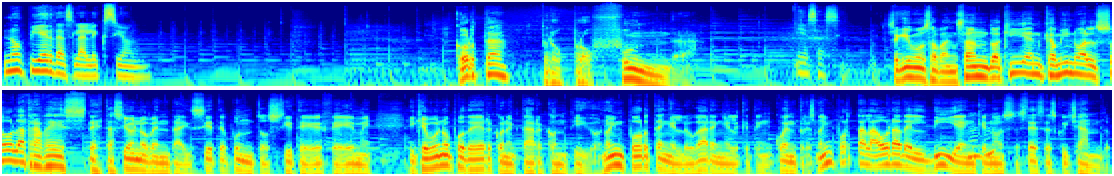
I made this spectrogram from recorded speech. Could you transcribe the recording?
no pierdas la lección. Corta pero profunda. Y es así. Seguimos avanzando aquí en Camino al Sol a través de estación 97.7 FM y qué bueno poder conectar contigo. No importa en el lugar en el que te encuentres, no importa la hora del día en que nos estés escuchando.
